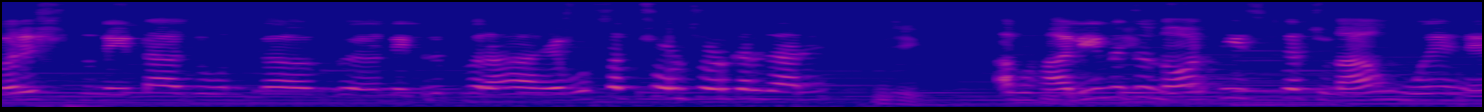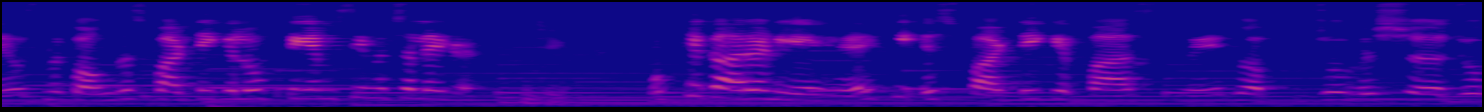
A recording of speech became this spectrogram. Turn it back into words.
वरिष्ठ नेता जो उनका नेतृत्व रहा है वो सब छोड़ छोड़ कर जा रहे हैं। जी। अब हाल ही में जो नॉर्थ ईस्ट का चुनाव हुए हैं उसमें कांग्रेस पार्टी के लोग टीएमसी में चले गए। जी। मुख्य कारण ये है कि इस पार्टी के पास में जो जो विश्व जो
